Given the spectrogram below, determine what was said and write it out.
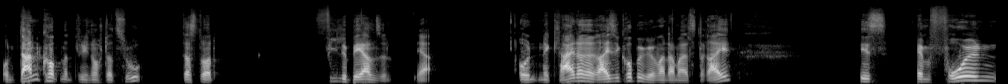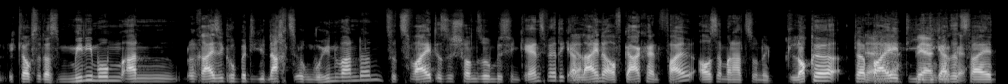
Und dann kommt natürlich noch dazu, dass dort viele Bären sind. Ja. Und eine kleinere Reisegruppe, wir waren damals drei, ist empfohlen, ich glaube so das Minimum an Reisegruppe, die nachts irgendwo hinwandern. Zu zweit ist es schon so ein bisschen grenzwertig, Ja. alleine auf gar keinen Fall, außer man hat so eine Glocke dabei, Ja, ja, die die ganze Zeit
